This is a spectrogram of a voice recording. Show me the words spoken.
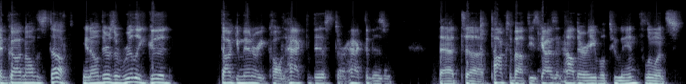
have gotten all the stuff. You know there's a really good documentary called hacktivist or hacktivism that uh, talks about these guys and how they're able to influence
